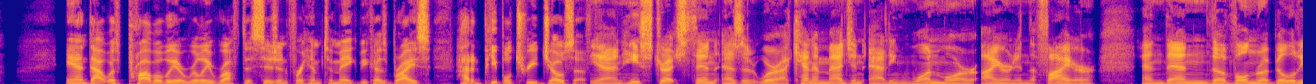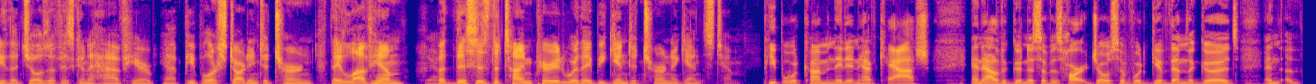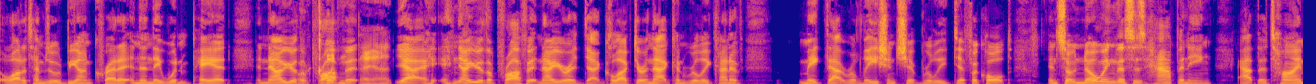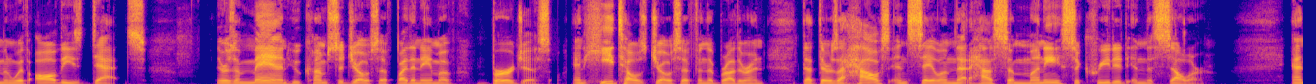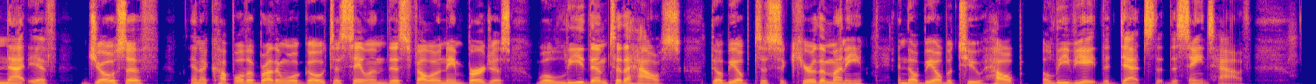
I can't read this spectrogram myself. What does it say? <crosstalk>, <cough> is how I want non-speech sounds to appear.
And that was probably a really rough decision for him to make because, Bryce, how did people treat Joseph? Yeah, and he's stretched thin, as it were. I can't imagine adding one more iron in the fire. And then the vulnerability that Joseph is going to have here. Yeah, people are starting to turn. They love him, yeah. but this is the time period where they begin to turn against him people would come and they didn't have cash. And out of the goodness of his heart, Joseph would give them the goods. And a lot of times it would be on credit and then they wouldn't pay it. And now you're or the prophet. Yeah. <laughs> And now you're the prophet. Now you're a debt collector. And that can really kind of make that relationship really difficult. And so knowing this is happening at the time and with all these debts, there's a man who comes to Joseph by the name of Burgess, and he tells Joseph and the brethren that there's a house in Salem that has some money secreted in the cellar, and that if Joseph and a couple of the brethren will go to Salem, this fellow named Burgess will lead them to the house. They'll be able to secure the money, and they'll be able to help alleviate the debts that the saints have.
